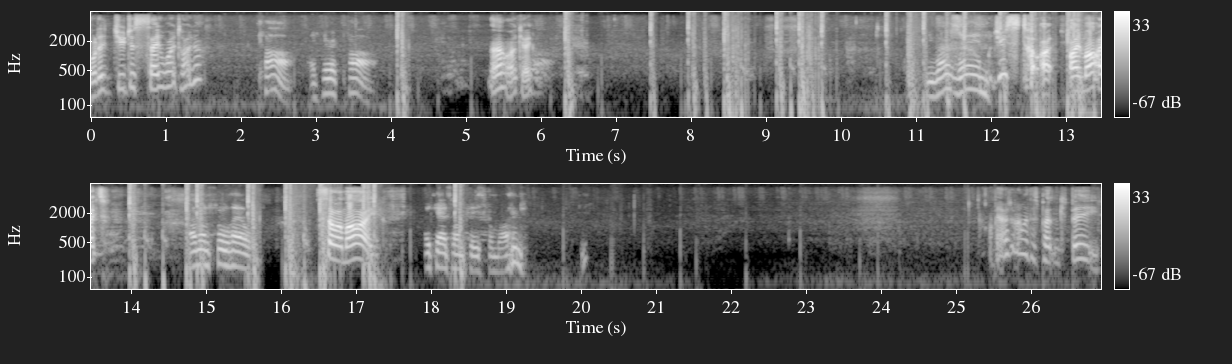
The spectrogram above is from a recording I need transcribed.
What did you just say, White Tiger? Car. I hear a car. Oh, okay. You won't win. Would you stop? I, I might. I'm on full health. So am I. Okay, it's on peaceful mode. I mean, I don't know where this button could be.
